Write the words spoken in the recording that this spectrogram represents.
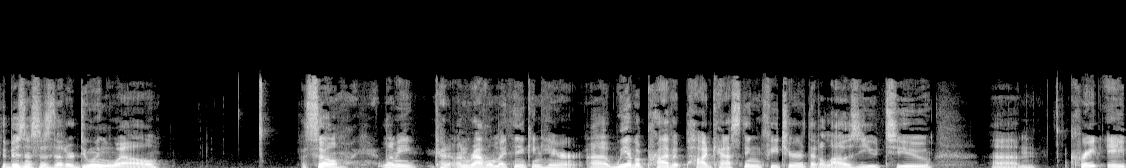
the businesses that are doing well, so let me kind of unravel my thinking here. Uh, we have a private podcasting feature that allows you to um, create a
